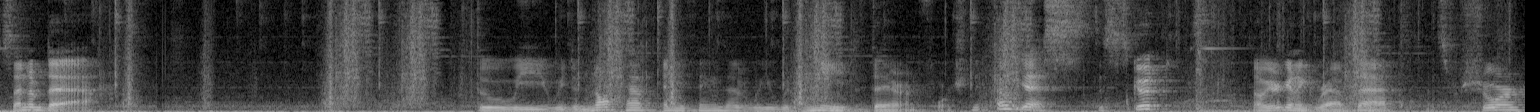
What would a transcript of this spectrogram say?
Send them there. Do we... We do not have anything that we would need there, unfortunately. Oh, yes. This is good. Oh, you're gonna grab that. That's for sure.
